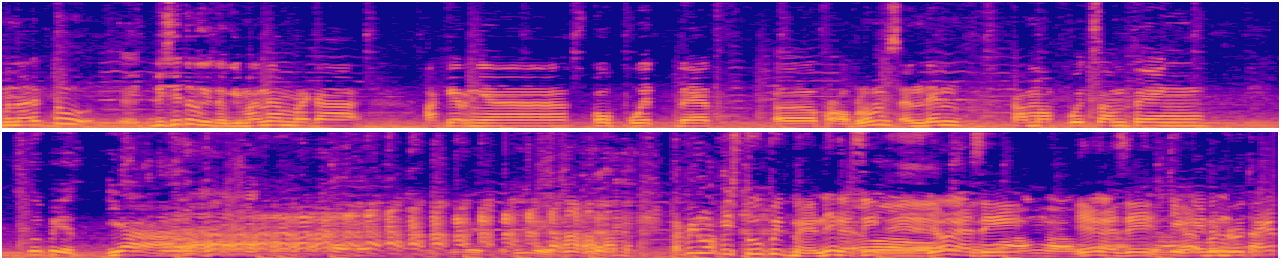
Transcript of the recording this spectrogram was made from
menarik tuh di situ gitu gimana mereka akhirnya cope with that uh, problems and then come up with something Stupid. ya tapi love is stupid man ya nggak sih ya nggak sih ya nggak sih Cinta Ya, itu menurut saya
